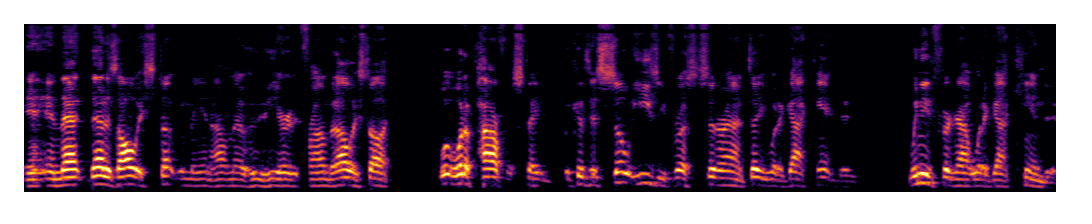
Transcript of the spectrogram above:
and, and that that has always stuck with me. And I don't know who he heard it from, but I always thought, "What what a powerful statement!" Because it's so easy for us to sit around and tell you what a guy can't do. We need to figure out what a guy can do,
